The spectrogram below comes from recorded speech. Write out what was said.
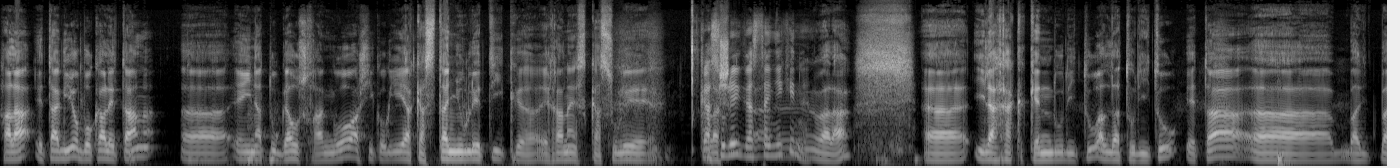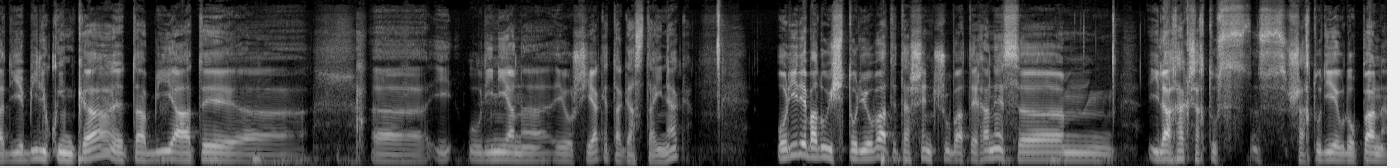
Hala, eta gio bokaletan, uh, einatu gauz frango, hasiko gia kastainuletik uh, erranez kasule... Kasule gaztainekin? Eh, Voilà. Uh, ilarrak kendu ditu, aldatu ditu, eta uh, bad- badie bilukinka, eta bi ate uh, uh, urinian uh, eosiak eta gaztainak. Hori ere badu historio bat eta sentsu bat erranez um, ilarrak sartu, sartu die Europan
